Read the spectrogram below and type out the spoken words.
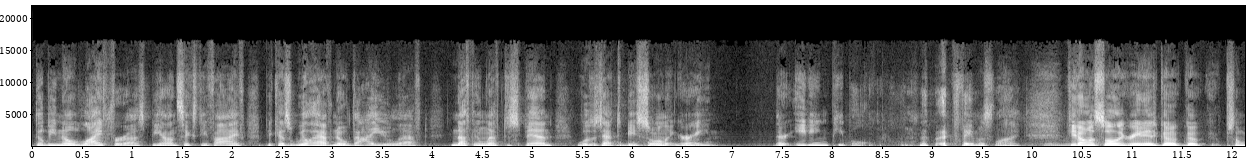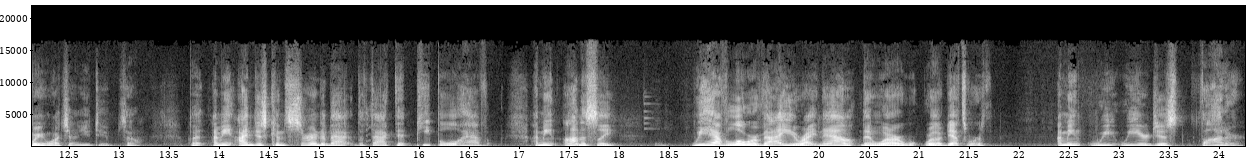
there'll be no life for us beyond 65 because we'll have no value left, nothing left to spend. We'll just have to be Soylent Green. They're eating people. famous line. If you don't know what Soylent Green is, go go somewhere and watch it on YouTube. So, but I mean, I'm just concerned about the fact that people will have. I mean, honestly we have lower value right now than what our what our debt's worth. I mean, we we are just fodder.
